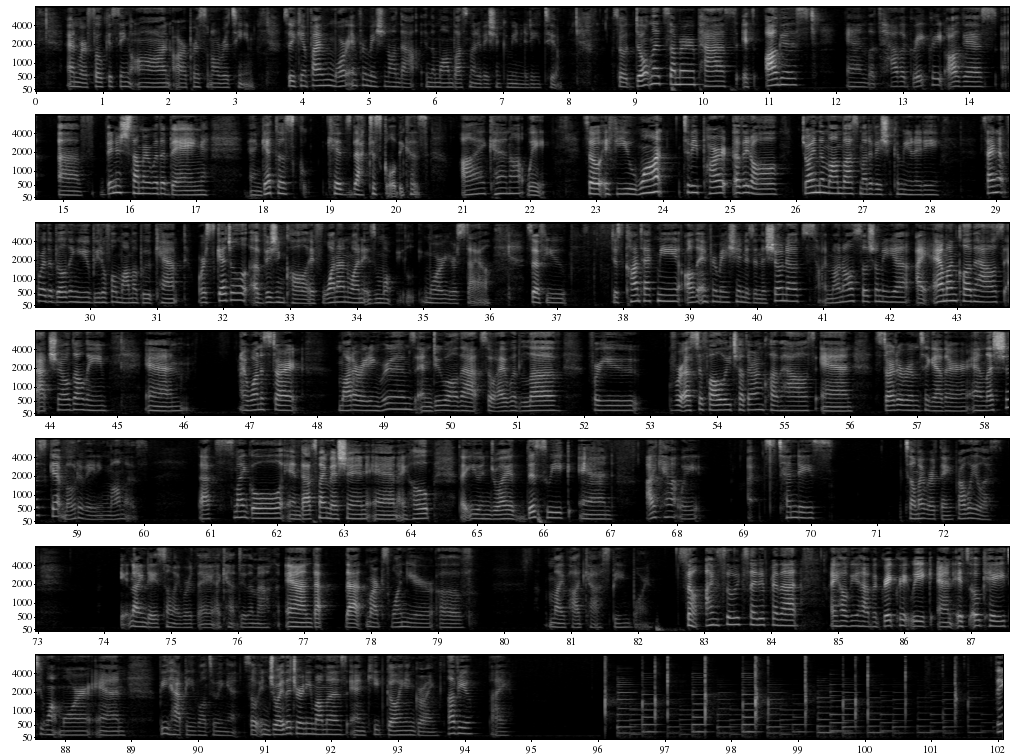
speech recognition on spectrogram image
and we're focusing on our personal routine. So you can find more information on that in the Mom Boss Motivation community too. So don't let summer pass. It's August, and let's have a great, great August. Uh, finish summer with a bang and get those kids back to school because I cannot wait. So if you want to be part of it all, join the Mom Boss Motivation community. Sign up for the Building You Beautiful Mama Boot Camp or schedule a vision call if one on one is more, more your style. So if you just contact me, all the information is in the show notes. I'm on all social media. I am on Clubhouse at Cheryl Darlene, and I want to start moderating rooms and do all that. So I would love for you, for us to follow each other on Clubhouse and start a room together and let's just get motivating mamas. That's my goal and that's my mission. And I hope that you enjoy this week. And I can't wait. It's 10 days till my birthday, probably less. Eight, nine days till my birthday. I can't do the math. And that that marks one year of my podcast being born. So I'm so excited for that. I hope you have a great, great week, and it's okay to want more and be happy while doing it. So enjoy the journey, mamas, and keep going and growing. Love you. Bye.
